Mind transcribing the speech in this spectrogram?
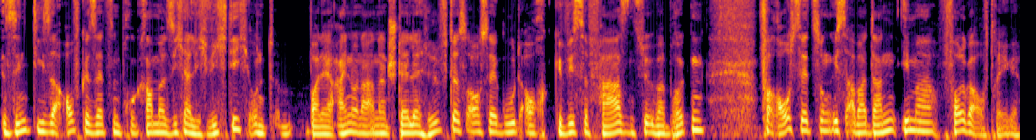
sind diese aufgesetzten Programme sicherlich wichtig und bei der einen oder anderen Stelle hilft es auch sehr gut, auch gewisse Phasen zu überbrücken. Voraussetzung ist aber dann immer Folgeaufträge.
